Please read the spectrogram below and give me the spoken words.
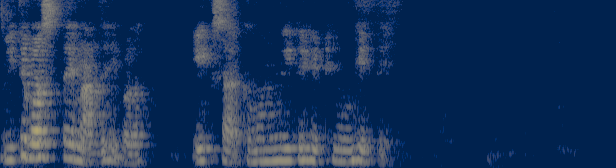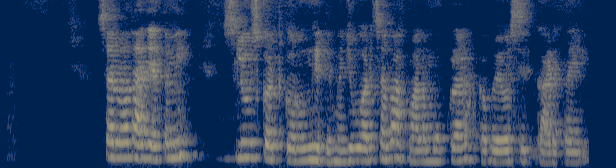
इथे बसतंय माझं हे बघा. एकसारखं म्हणून मी इथे हे ठेवून घेते. सर्वात आधी आता मी स्लीव्स कट करून घेते. म्हणजे वरचा भाग मला मोकळा राखा व्यवस्थित काढता येईल.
